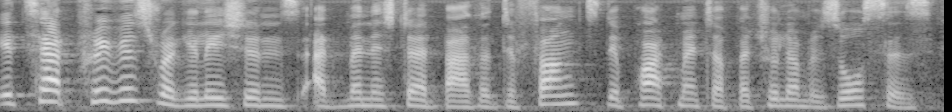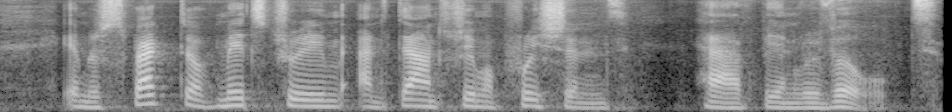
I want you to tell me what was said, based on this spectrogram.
It said previous regulations administered by the defunct Department of Petroleum Resources in respect of midstream and downstream operations have been revoked.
